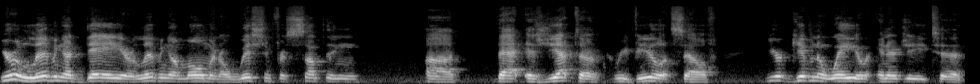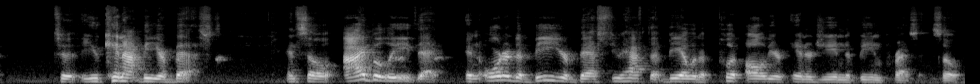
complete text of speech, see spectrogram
you're living a day or living a moment or wishing for something uh, that is yet to reveal itself, you're giving away your energy to to you cannot be your best. And so I believe that in order to be your best, you have to be able to put all your energy into being present. So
